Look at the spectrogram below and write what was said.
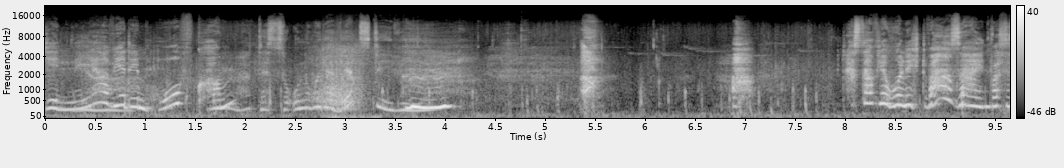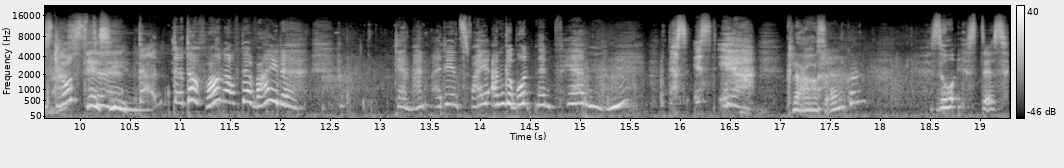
Je näher wir dem Hof kommen, Desto unruhiger wird Stevie. Das darf ja wohl nicht wahr sein. Was ist los, Tessie? Da, da, da vorne auf der Weide. Der Mann bei den zwei angebundenen Pferden. Das ist er. Claras Onkel? So ist es.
